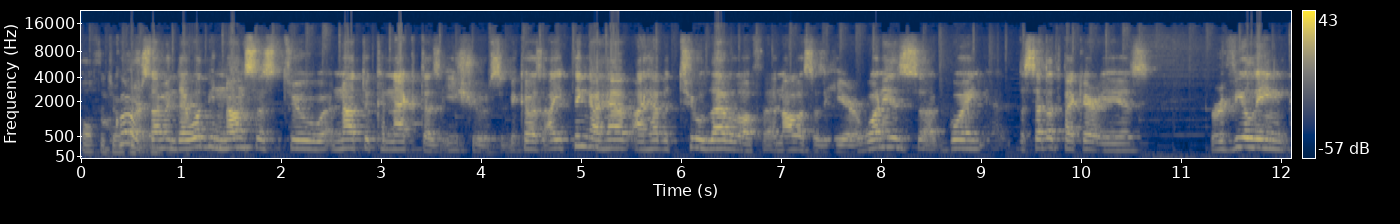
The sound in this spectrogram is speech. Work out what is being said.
of the of course i mean there would be nonsense to not to connect as issues because i think i have i have a two level of analysis here. One is uh, going the Sedat Peker is revealing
